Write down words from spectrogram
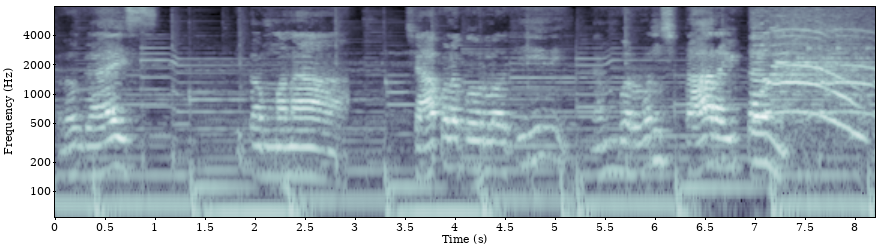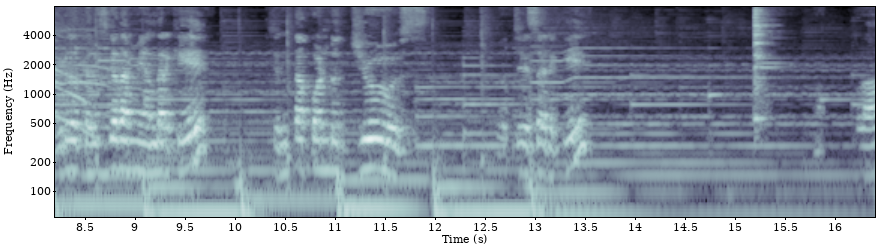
హలో గైస్ ఇక మన చేపల కూరలోకి నెంబర్ వన్ స్టార్ ఐటమ్. ఏదో తెలుసు కదా మీ అందరికి? చింతపండు జ్యూస్. వచ్చేసరికి అలా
